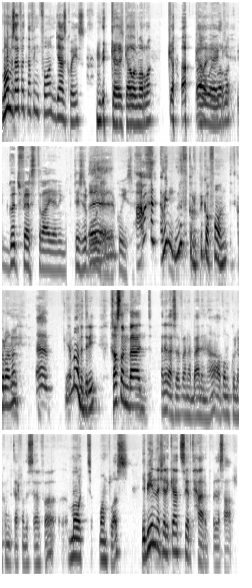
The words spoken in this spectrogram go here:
المهم سالفة Nothing Phone جهاز كويس. كأول مرة. كأول مرة. good first try يعني تجربه إيه. كويسه امين نذكر بيكو phone تذكرونه؟ إيه. آه، يا ما ندري. خاصة بعد أنا للأسف أنا بعلنها أظن كلكم تعرفون السالفة. موت OnePlus يبي لنا شركات تصير تحارب بالاسعار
